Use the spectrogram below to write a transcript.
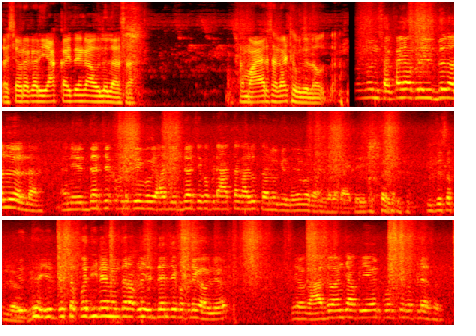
अशा प्रकारे याक काहीतरी गावलेला असा. असा मायार सगळा ठेवलेला होता. म्हणून सकाळी आपलं युद्ध चालू झालं. आणि युद्धाचे कपडे तुम्ही बघा आज युद्धाचे कपडे आता घालून चालू केले हे बघा. युद्ध युद्ध शपथ दिल्यानंतर आपले युद्धाचे कपडे गावले हे बघा आजोबांचे आपले एअरपोर्टचे कपडे असत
